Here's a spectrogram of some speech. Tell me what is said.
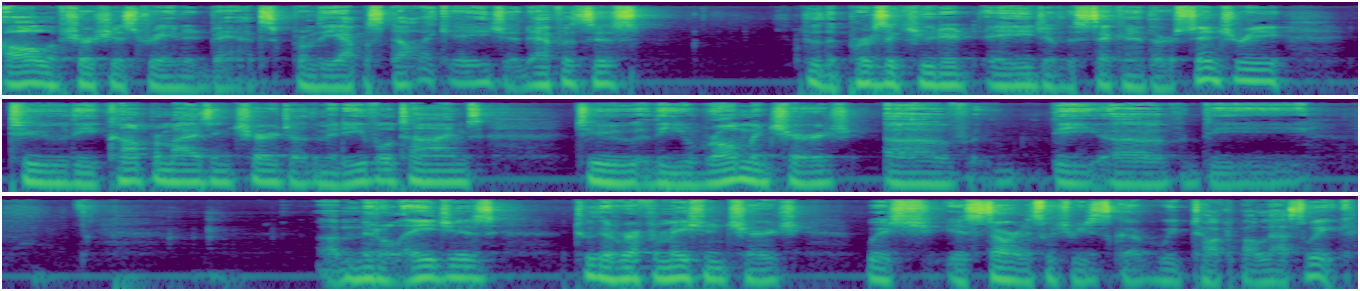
all of church history in advance, from the apostolic age at Ephesus through the persecuted age of the second and third century to the compromising church of the medieval times to the Roman church of the of the uh, Middle Ages to the Reformation church, which is Sardis, which we discovered we talked about last week.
